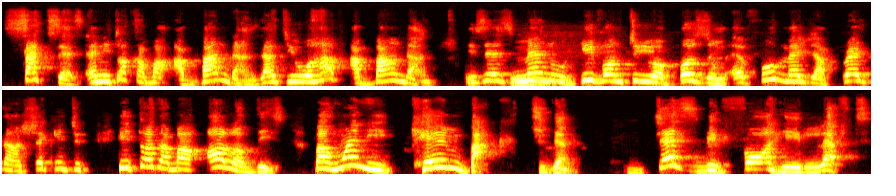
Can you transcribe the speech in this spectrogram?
success and he talked about abundance, that you will have abundance. He says, Mm. Men will give unto your bosom a full measure, pressed down, shaking to. He talked about all of this. But when he came back to them, just before he left,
